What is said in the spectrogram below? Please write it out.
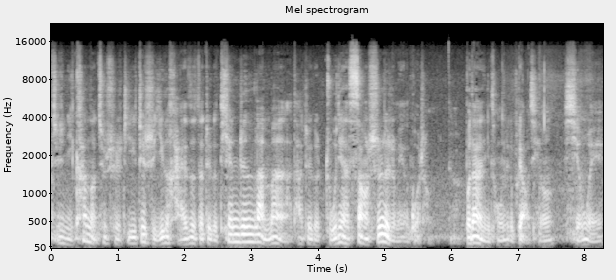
这你看到就是这这是一个孩子的这个天真烂漫啊，他这个逐渐丧失的这么一个过程。不但你从这个表情、行为，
